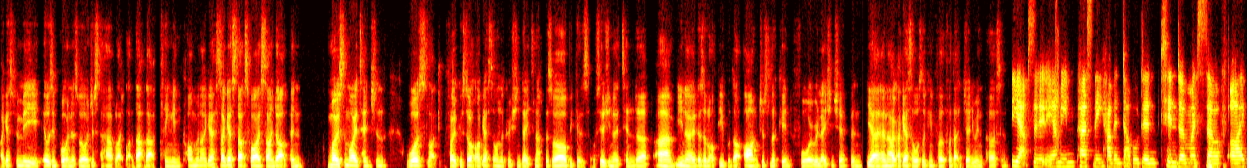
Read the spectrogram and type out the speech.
i guess for me it was important as well just to have like, like that that thing in common i guess. I guess that's why i signed up and most of my attention was like focused on, I guess, on the Christian dating app as well, because obviously, as you know, Tinder, um, you know, there's a lot of people that aren't just looking for a relationship, and yeah, and I, I, guess I was looking for for that genuine person. Yeah, absolutely. I mean, personally, having dabbled in Tinder myself, I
